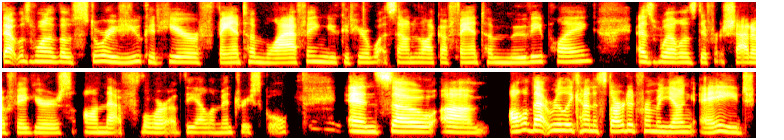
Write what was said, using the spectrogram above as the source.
that was one of those stories you could hear phantom laughing, you could hear what sounded like a phantom movie playing, as well as different shadow figures on that floor of the elementary school. And so um, all of that really kind of started from a young age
